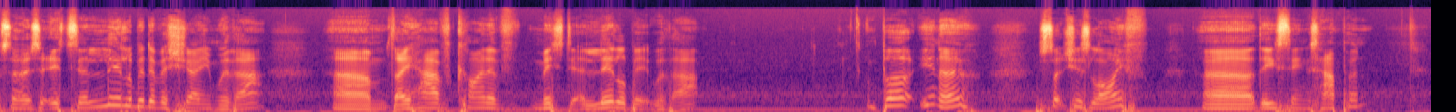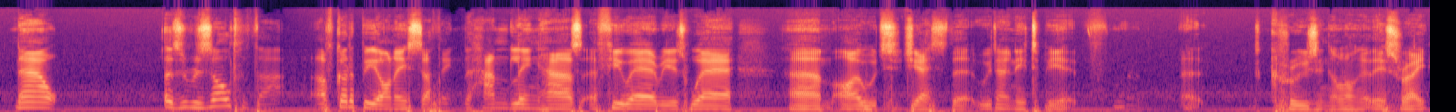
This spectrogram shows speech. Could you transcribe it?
So it's, it's a little bit of a shame with that. Um, they have kind of missed it a little bit with that. But, you know, such is life. Uh, these things happen. Now, as a result of that, I've got to be honest, I think the handling has a few areas where um, I would suggest that we don't need to be at, uh, cruising along at this rate.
